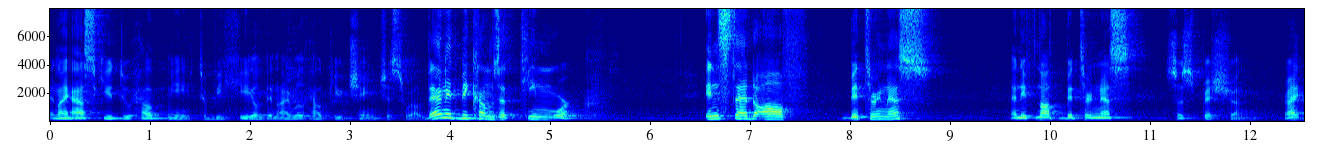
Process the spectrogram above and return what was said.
And I ask you to help me to be healed, and I will help you change as well. Then it becomes a teamwork. Instead of bitterness, and if not bitterness, suspicion, right?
